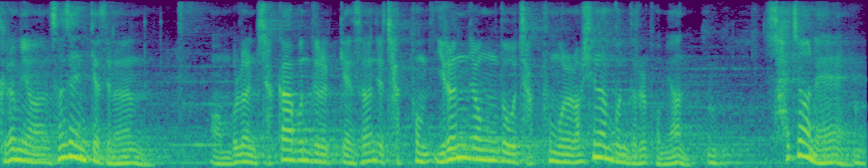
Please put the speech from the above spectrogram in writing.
그러면 선생님께서는 어, 물론 작가분들께서 이제 작품 이런 정도 작품을 하시는 분들을 보면 음, 사전에 음.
